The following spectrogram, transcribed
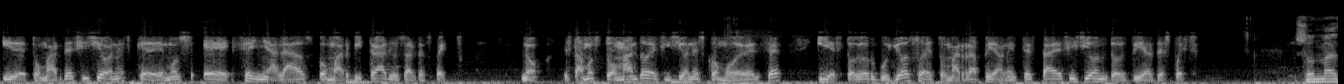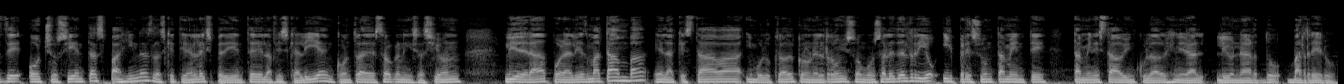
y de tomar decisiones quedemos eh, señalados como arbitrarios al respecto. No, estamos tomando decisiones como deben ser y estoy orgulloso de tomar rápidamente esta decisión dos días después. Son más de 800 páginas las que tiene el expediente de la Fiscalía en contra de esta organización liderada por alias Matamba, en la que estaba involucrado el coronel Robinson González del Río y presuntamente también estaba vinculado el general Leonardo Barrero,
